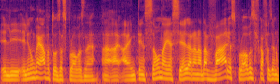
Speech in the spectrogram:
ele, ele não ganhava todas as provas, né? A, a, a intenção na ESL era nadar várias provas e ficar fazendo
